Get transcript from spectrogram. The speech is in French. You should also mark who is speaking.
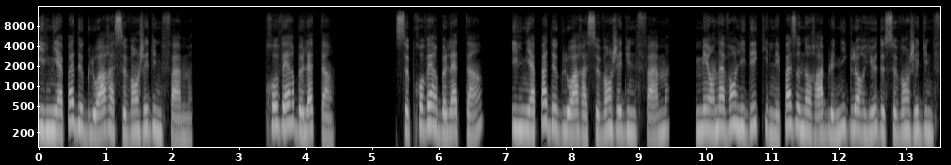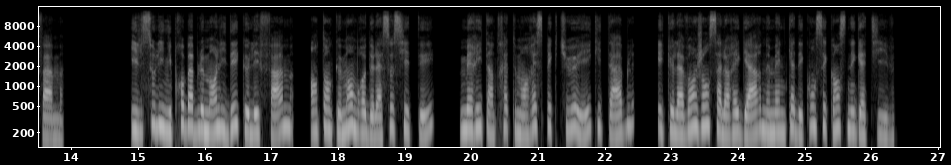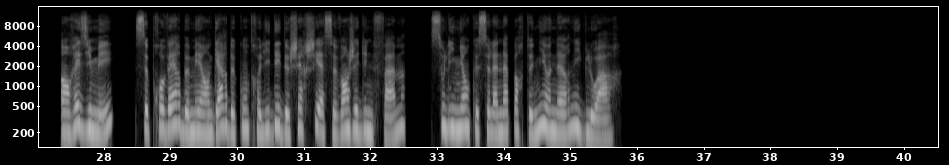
Speaker 1: Il n'y a pas de gloire à se venger d'une femme. Proverbe latin. Ce proverbe latin, il n'y a pas de gloire à se venger d'une femme, met en avant l'idée qu'il n'est pas honorable ni glorieux de se venger d'une femme. Il souligne probablement l'idée que les femmes, en tant que membres de la société, méritent un traitement respectueux et équitable, et que la vengeance à leur égard ne mène qu'à des conséquences négatives. En résumé, ce proverbe met en garde contre l'idée de chercher à se venger d'une femme, soulignant que cela n'apporte ni honneur ni gloire.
